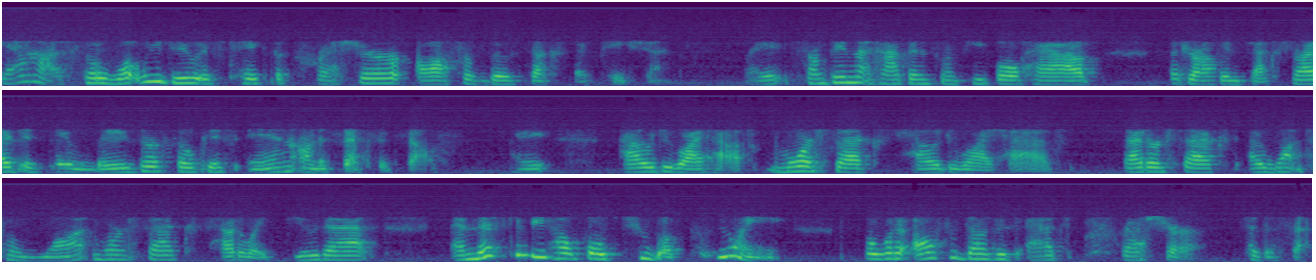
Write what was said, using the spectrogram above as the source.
Yeah, so what we do is take the pressure off of those expectations, right? Something that happens when people have a drop in sex drive is they laser focus in on the sex itself, right? How do I have more sex? How do I have better sex. I want to want more sex. How do I do that? And this can be helpful to a point, but what it also does is adds pressure to the sex,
